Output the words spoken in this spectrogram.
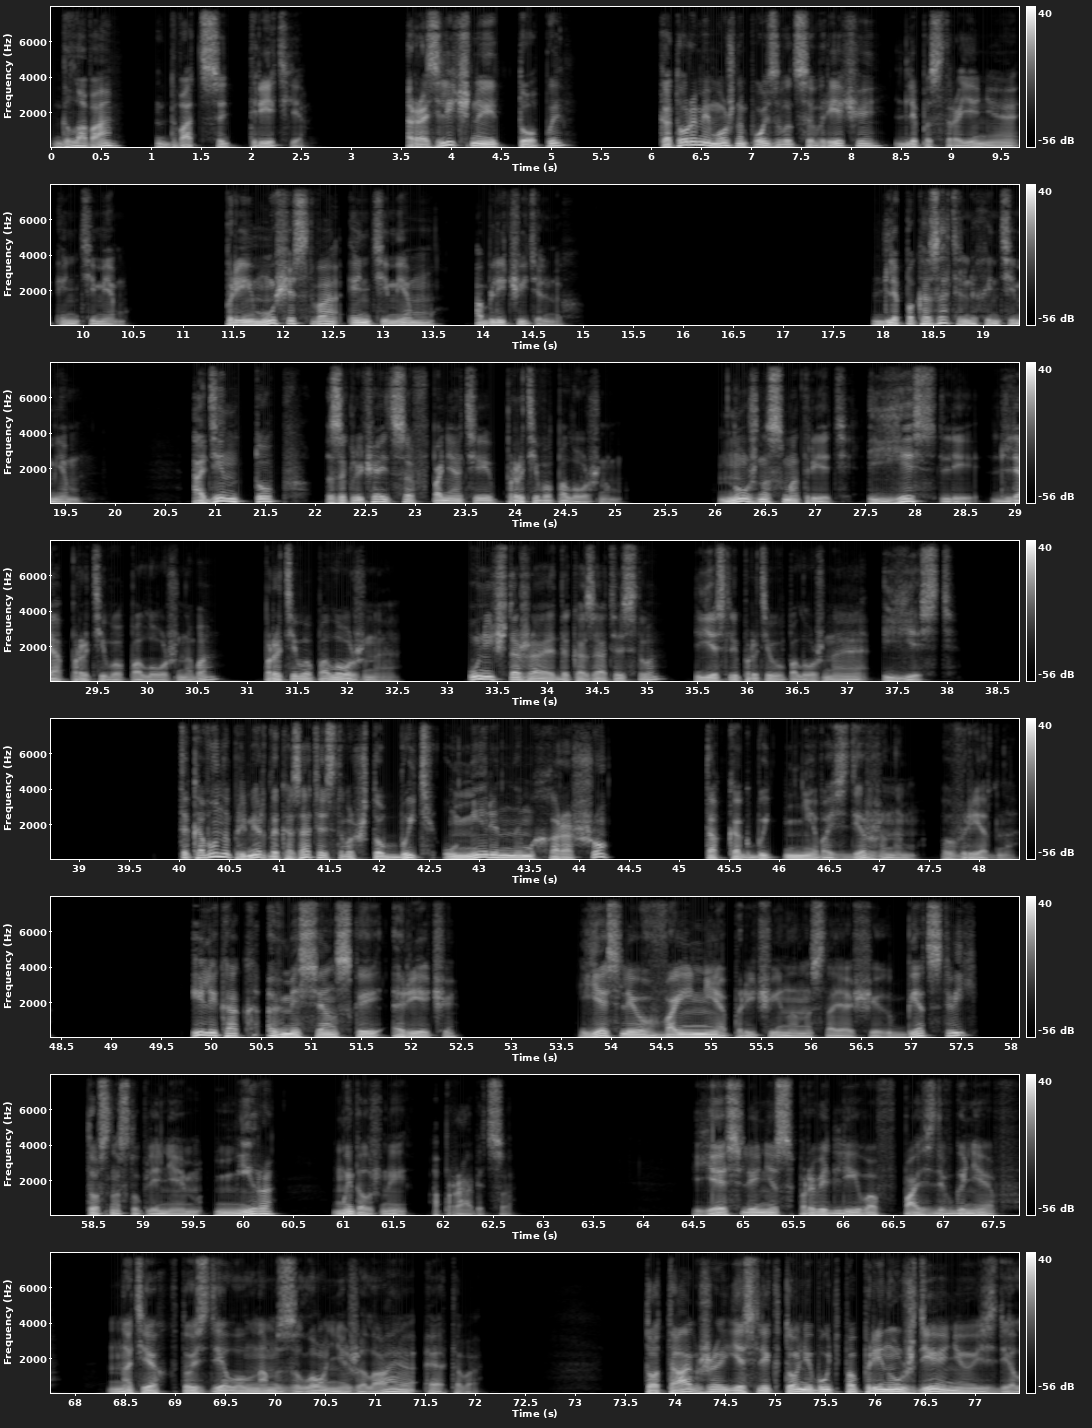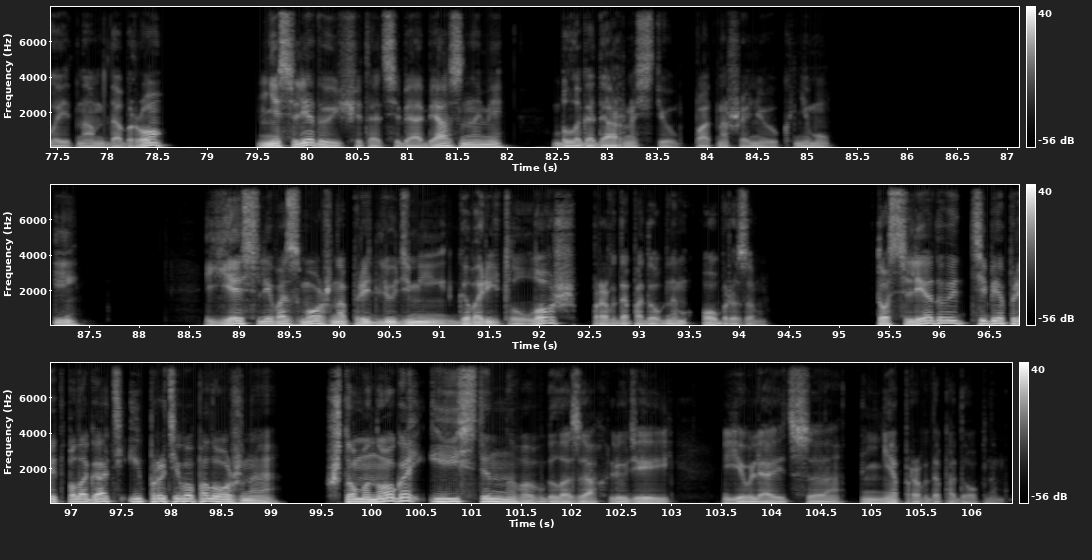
Глава 23. Различные топы, которыми можно пользоваться в речи для построения энтимем. Преимущества энтимем обличительных. Для показательных энтимем один топ заключается в понятии противоположном. Нужно смотреть, есть ли для противоположного противоположное, уничтожая доказательства, если противоположное есть. Таково, например, доказательство, что быть умеренным хорошо, так как быть невоздержанным вредно. Или как в мессианской речи если в войне причина настоящих бедствий, то с наступлением мира мы должны оправиться. Если несправедливо впасть в гнев на тех, кто сделал нам зло, не желая этого, то также, если кто-нибудь по принуждению сделает нам добро, не следует считать себя обязанными благодарностью по отношению к нему. И если возможно пред людьми говорить ложь правдоподобным образом, то следует тебе предполагать и противоположное, что много истинного в глазах людей является неправдоподобным.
